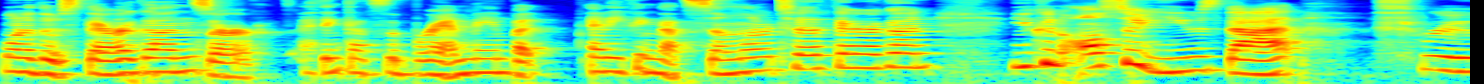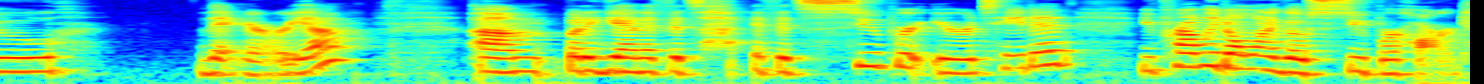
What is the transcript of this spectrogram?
one of those Theraguns, or I think that's the brand name, but anything that's similar to a Theragun, you can also use that through the area. Um, but again, if it's if it's super irritated, you probably don't want to go super hard.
